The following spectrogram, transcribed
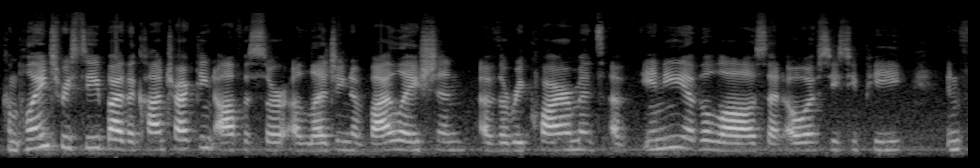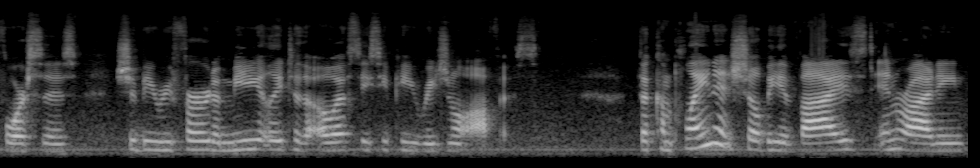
Complaints received by the contracting officer alleging a violation of the requirements of any of the laws that OFCCP enforces should be referred immediately to the OFCCP regional office. The complainant shall be advised in writing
